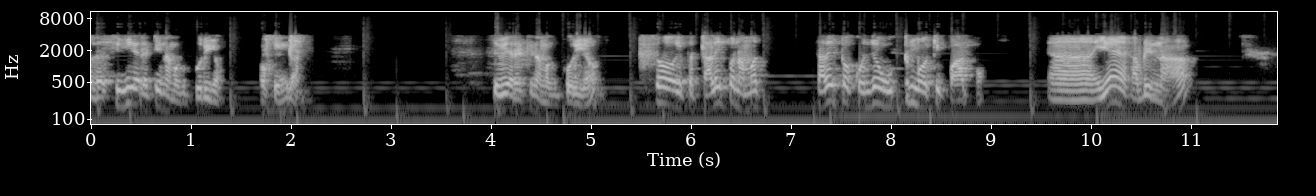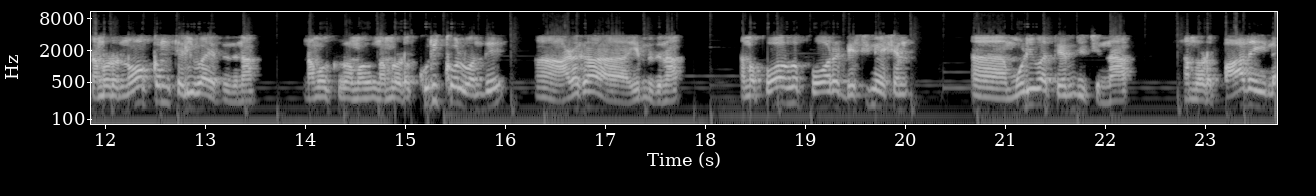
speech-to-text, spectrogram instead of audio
அந்த சிவியரிட்டி நமக்கு புரியும். ஓகேங்களா சிவியரிட்டி நமக்கு புரியும். ஸோ இப்போ தலைப்பை நம்ம தலைப்பை கொஞ்சம் உற்று நோக்கி பார்ப்போம். ஏன் அப்படின்னா நம்மளோட நோக்கம் தெளிவா இருந்ததுன்னா நமக்கு நம்ம நம்மளோட குறிக்கோள் வந்து அழகா இருந்ததுன்னா நம்ம போக போற டெஸ்டினேஷன் முடிவா தெரிஞ்சிச்சுன்னா நம்மளோட பாதையில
